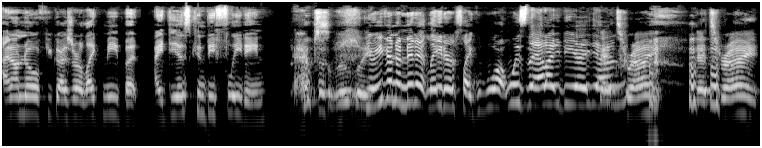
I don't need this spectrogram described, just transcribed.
I don't know if you guys are like me, but ideas can be fleeting. Absolutely. you know, even a minute later, it's like, what was that idea again? That's right. That's right.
